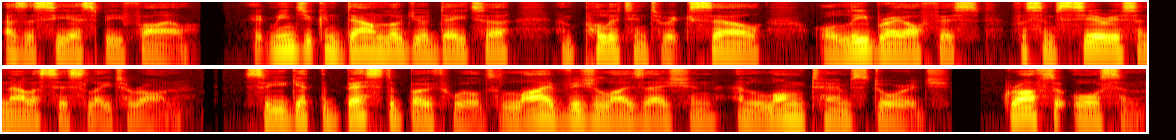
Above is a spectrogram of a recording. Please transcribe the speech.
as a CSV file. It means you can download your data and pull it into Excel or LibreOffice for some serious analysis later on so you get the best of both worlds, live visualization and long-term storage. Graphs are awesome,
